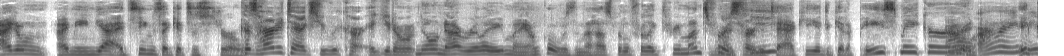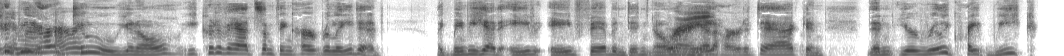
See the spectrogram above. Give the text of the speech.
I don't. I mean, yeah, it seems like it's a stroke. because heart attacks you recover. You don't. No, not really. My uncle was in the hospital for like three months for Was his heart he? attack. He had to get a pacemaker. Oh, all right. It Maybe could I'm be heart right. too. You know, he could have had something heart related, like maybe he had a AFib and didn't know, and he had a heart attack, and then you're really quite weak.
